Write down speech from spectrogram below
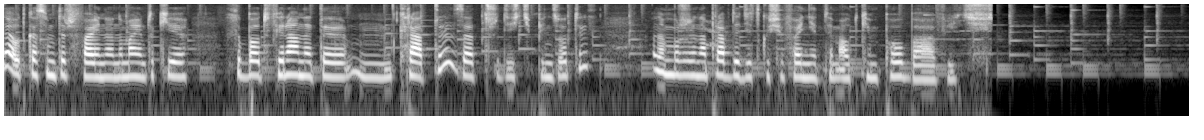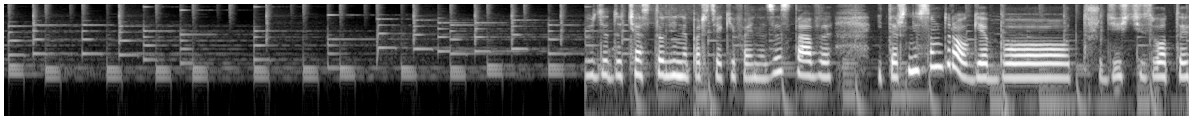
Te autka są też fajne, one mają takie chyba otwierane te mm, kraty za 35 zł, ale może naprawdę dziecko się fajnie tym autkiem pobawić. Widzę do ciastoliny, patrzcie jakie fajne zestawy i też nie są drogie, bo 30 zł.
